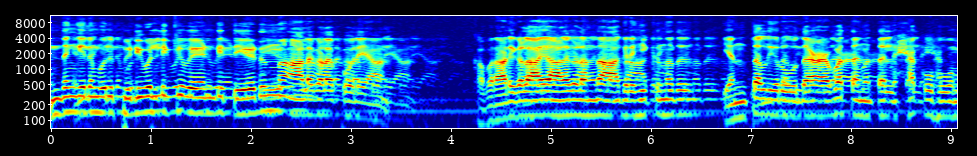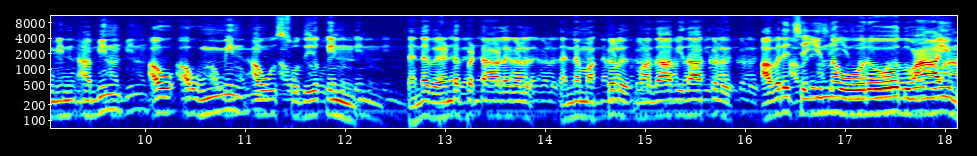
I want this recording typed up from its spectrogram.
എന്തെങ്കിലും ഒരു പിടിവള്ളിക്ക് വേണ്ടി തേടുന്ന ആളുകളെ പോലെയാണ്. കബറാളികളായ ആളുകൾ എന്താ ആഗ്രഹിക്കുന്നത്? തന്റെ വേണ്ടപ്പെട്ട ആളുകൾ തന്റെ മക്കൾ മാതാപിതാക്കൾ അവർ ചെയ്യുന്ന ഓരോ ദ്വായും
